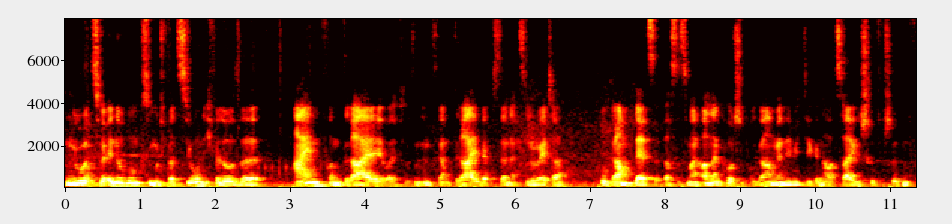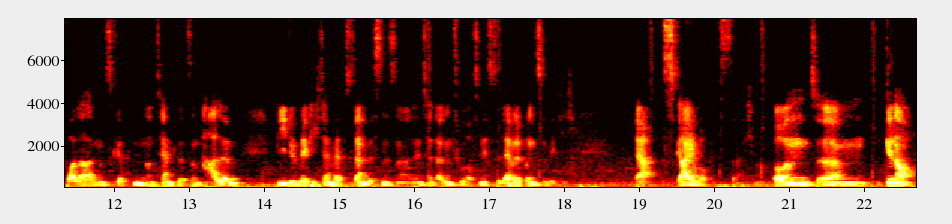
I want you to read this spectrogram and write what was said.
nur zur Erinnerung, zur Motivation, ich verlose ein von drei, oder ich sind insgesamt drei Webdesign Accelerator Programmplätze. Das ist mein Online-Coaching-Programm, in dem ich dir genau zeige, Schritt für Schritt mit Vorlagen und Skripten und Templates und allem, wie du wirklich dein Webdesign-Business und deine Internetagentur aufs nächste Level bringst und wirklich ja, skyrockets, sag ich mal. Und ähm, genau,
